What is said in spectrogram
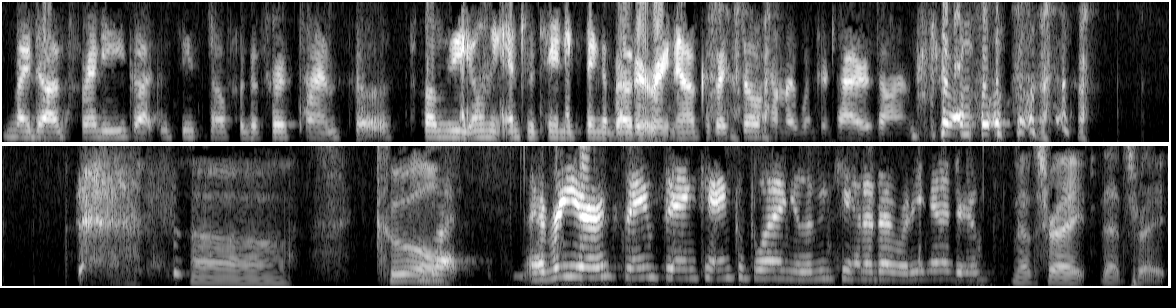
my dog Freddie got to see snow for the first time, so probably the only entertaining thing about it right now because I still have my winter tires on. So, uh, cool. but every year, same thing. Can't complain. You live in Canada. What are you gonna do? That's right. That's right.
